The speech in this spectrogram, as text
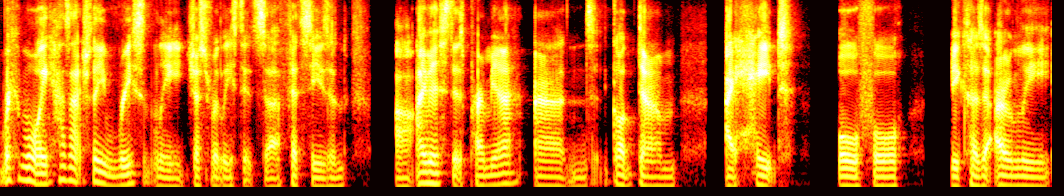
Rick and Morty has actually recently just released its uh, fifth season. Uh, I missed its premiere, and goddamn, I hate All 4 because it only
